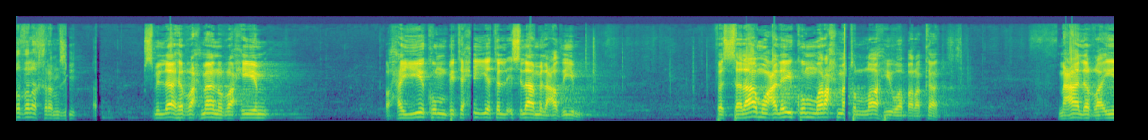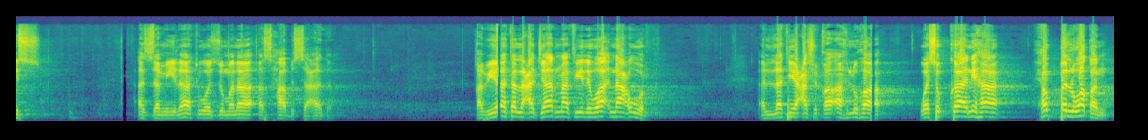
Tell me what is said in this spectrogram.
تفضل أخ رمزي. بسم الله الرحمن الرحيم. أحييكم بتحية الإسلام العظيم. فالسلام عليكم ورحمة الله وبركاته. معالي الرئيس الزميلات والزملاء أصحاب السعادة. قبيلة العجار ما في لواء ناعور التي عشق أهلها وسكانها حب الوطن.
